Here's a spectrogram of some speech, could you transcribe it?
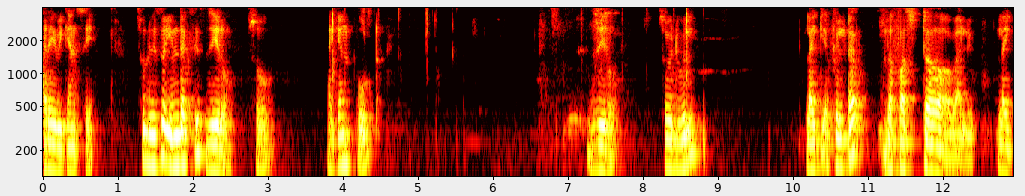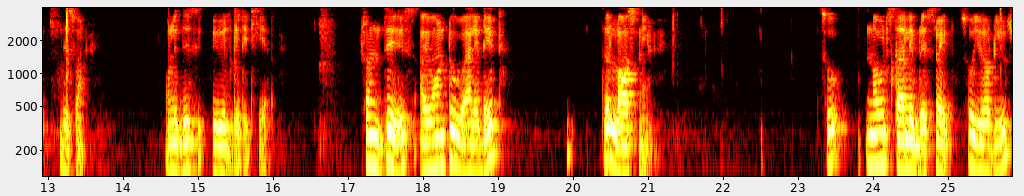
array we can say. So this is the index is 0 so I can put 0 so it will like a filter the first uh, value like this one. Only this we will get it here. From this I want to validate the last name. So now it's curly brace right? So you have to use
